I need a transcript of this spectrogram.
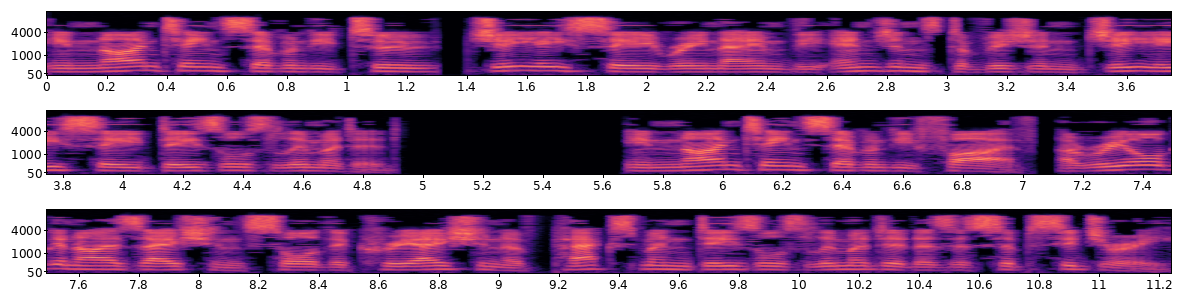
In 1972, GEC renamed the engines division GEC Diesels Limited. In 1975, a reorganization saw the creation of Paxman Diesels Limited as a subsidiary.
